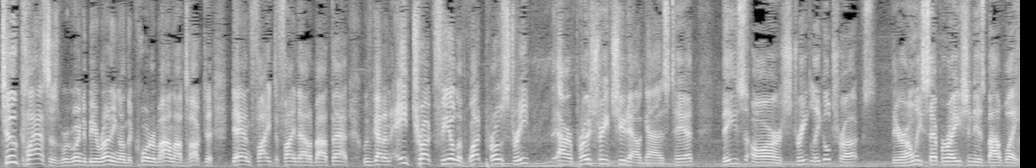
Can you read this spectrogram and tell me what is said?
two classes we're going to be running on the quarter mile, and I'll talk to Dan Fite to find out about that. We've got an eight truck field of what, Pro Street? Our Pro Street Shootout guys, Ted. These are street legal trucks. Their only separation is by weight.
